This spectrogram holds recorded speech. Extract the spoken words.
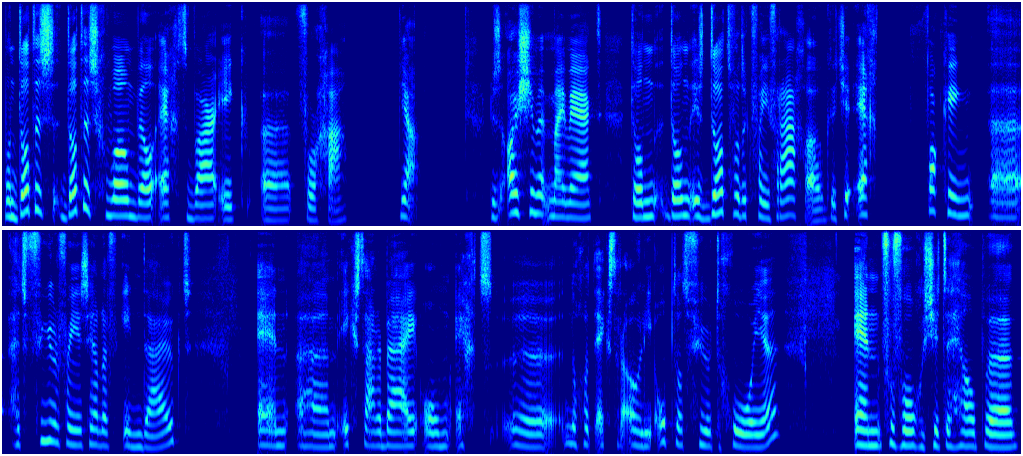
Want dat is, dat is gewoon wel echt waar ik uh, voor ga. Ja. Dus als je met mij werkt, dan, dan is dat wat ik van je vraag ook. Dat je echt fucking uh, het vuur van jezelf induikt. En um, ik sta erbij om echt uh, nog wat extra olie op dat vuur te gooien. En vervolgens je te helpen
